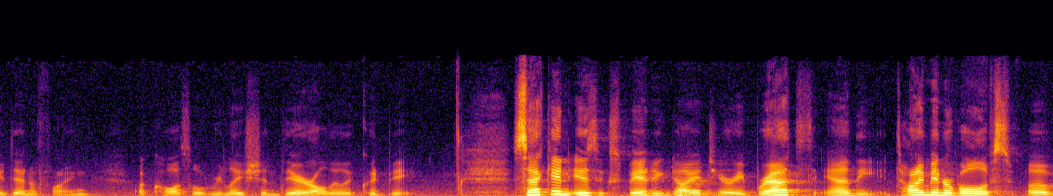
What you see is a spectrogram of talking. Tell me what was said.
identifying a causal relation there, although it could be. Second is expanding dietary breadth, and the time interval of, of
